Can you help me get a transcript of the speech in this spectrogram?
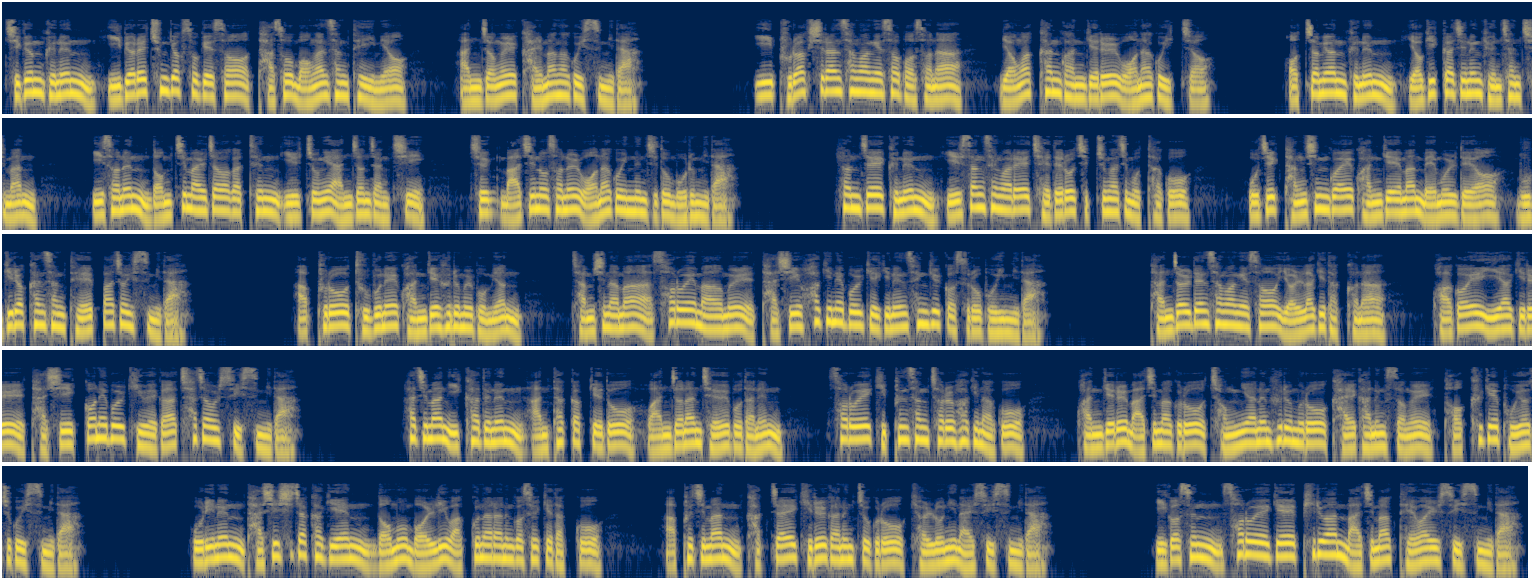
지금 그는 이별의 충격 속에서 다소 멍한 상태이며 안정을 갈망하고 있습니다. 이 불확실한 상황에서 벗어나 명확한 관계를 원하고 있죠. 어쩌면 그는 여기까지는 괜찮지만 이 선은 넘지 말자와 같은 일종의 안전장치, 즉 마지노선을 원하고 있는지도 모릅니다. 현재 그는 일상생활에 제대로 집중하지 못하고 오직 당신과의 관계에만 매몰되어 무기력한 상태에 빠져 있습니다. 앞으로 두 분의 관계 흐름을 보면 잠시나마 서로의 마음을 다시 확인해 볼 계기는 생길 것으로 보입니다. 단절된 상황에서 연락이 닿거나 과거의 이야기를 다시 꺼내볼 기회가 찾아올 수 있습니다. 하지만 이 카드는 안타깝게도 완전한 재회보다는 서로의 깊은 상처를 확인하고 관계를 마지막으로 정리하는 흐름으로 갈 가능성을 더 크게 보여주고 있습니다. 우리는 다시 시작하기엔 너무 멀리 왔구나라는 것을 깨닫고 아프지만 각자의 길을 가는 쪽으로 결론이 날 수 있습니다. 이것은 서로에게 필요한 마지막 대화일 수 있습니다.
